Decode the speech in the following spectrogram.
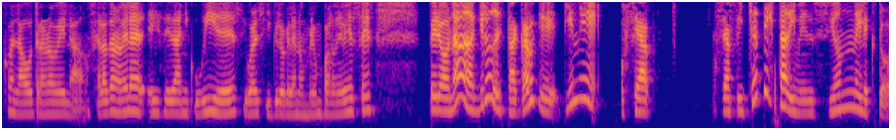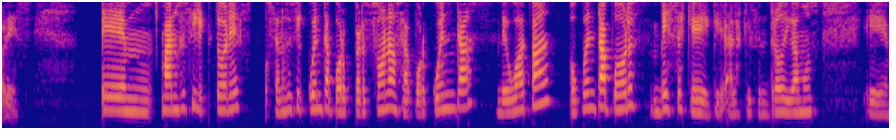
con la otra novela, o sea, la otra novela es de Dani Cubides, igual sí creo que la nombré un par de veces. Pero nada, quiero destacar que tiene, o sea, o sea, fichate esta dimensión de lectores. Eh, no sé si lectores, o sea, no sé si cuenta por persona, o sea, por cuenta de Wattpad, o cuenta por veces que, a las que se entró, digamos, eh,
